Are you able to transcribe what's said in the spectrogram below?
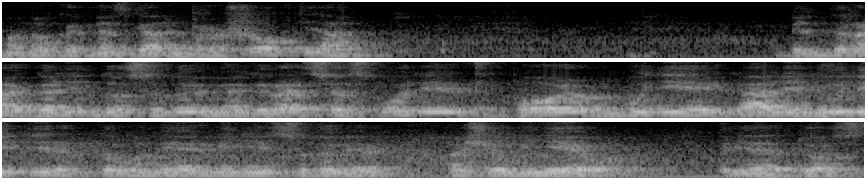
manau, kad mes galim prašokti ją. Bendra galindų suduvių migracijos pobūdį gali liūdyti ir Tolomėjo mini suduvė. Aš jau minėjau prie tos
